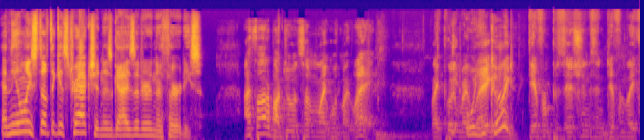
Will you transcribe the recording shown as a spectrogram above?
And the only stuff that gets traction is guys that are in their 30s. I thought about doing something like with my leg, like putting my well, leg in like different positions and different like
